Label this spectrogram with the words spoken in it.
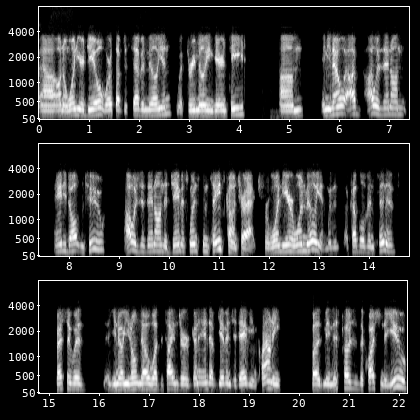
uh, on a one-year deal worth up to seven million, with three million guaranteed. Um, and you know, I I was in on Andy Dalton too. I was just in on the Jameis Winston Saints contract for one year, one million, with a couple of incentives, especially with you know you don't know what the Titans are going to end up giving Jadeveon Clowney. But I mean, this poses the question to you:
